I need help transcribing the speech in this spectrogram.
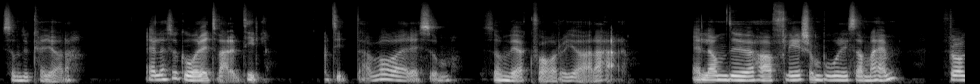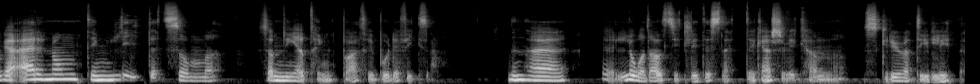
som du kan göra. Eller så går du ett varv till och titta, vad är det som, som vi har kvar att göra här? Eller om du har fler som bor i samma hem, fråga, är det någonting litet som, som ni har tänkt på att vi borde fixa? Den här eh, lådan sitter lite snett, det kanske vi kan skruva till lite.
